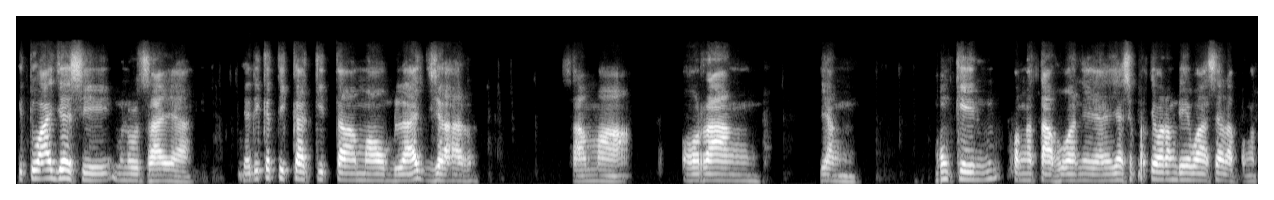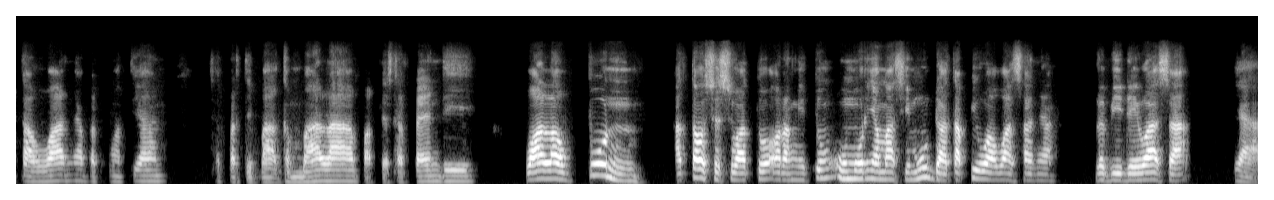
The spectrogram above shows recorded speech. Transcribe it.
itu aja sih menurut saya jadi ketika kita mau belajar sama orang yang mungkin pengetahuannya ya, ya seperti orang dewasa lah pengetahuannya berpengertian seperti Pak Gembala, Pak Pastor Pendi. Walaupun atau sesuatu orang itu umurnya masih muda tapi wawasannya lebih dewasa, ya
